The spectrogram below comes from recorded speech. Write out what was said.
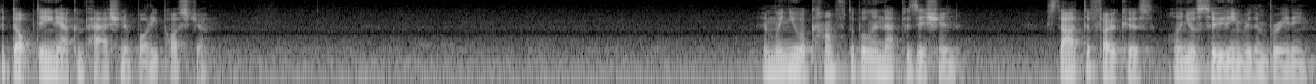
adopting our compassionate body posture. And when you are comfortable in that position, start to focus on your soothing rhythm breathing.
